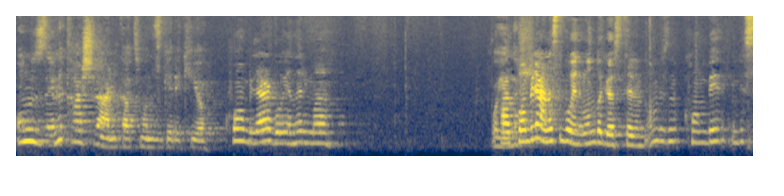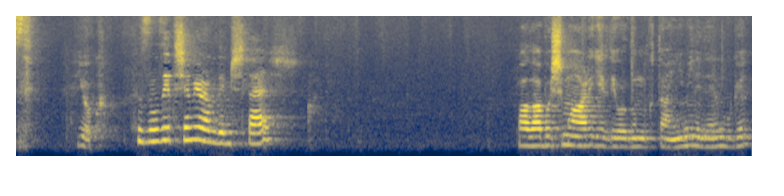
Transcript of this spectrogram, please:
Onun üzerine taş vernik atmanız gerekiyor. Kombiler boyanır mı? boyanır. Hayır, kombiler nasıl boyanır onu da gösterin. Ama bizim kombimiz Yok. hızınıza yetişemiyorum demişler. Vallahi başıma ağrı girdi yorgunluktan. Yemin ederim bugün.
